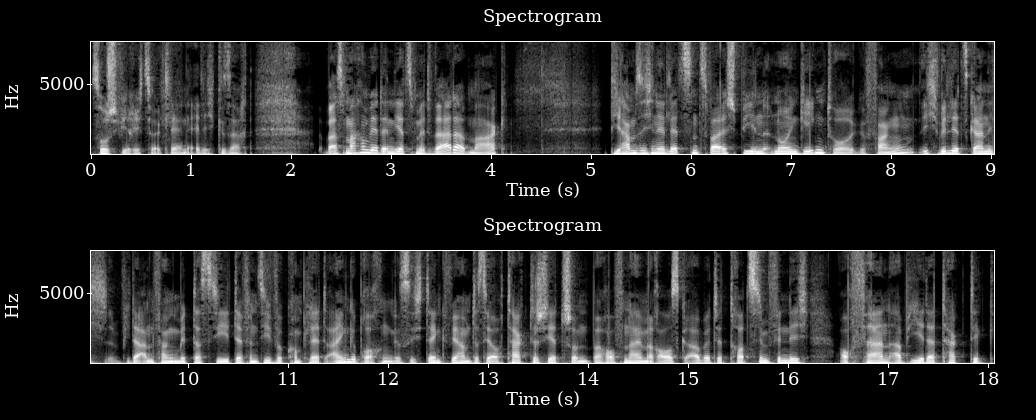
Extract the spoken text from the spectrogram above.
so schwierig zu erklären, ehrlich gesagt. Was machen wir denn jetzt mit Werder, Marc? Die haben sich in den letzten zwei Spielen neun Gegentore gefangen. Ich will jetzt gar nicht wieder anfangen mit, dass die Defensive komplett eingebrochen ist. Ich denke, wir haben das ja auch taktisch jetzt schon bei Hoffenheim herausgearbeitet. Trotzdem finde ich, auch fernab jeder Taktik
